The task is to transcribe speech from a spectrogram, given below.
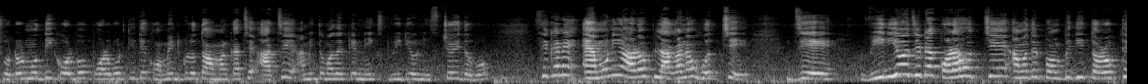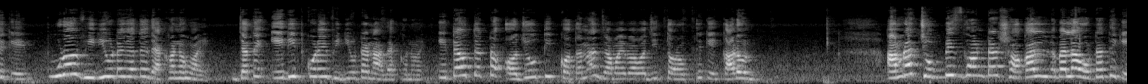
ছোটোর মধ্যেই করব। পরবর্তীতে কমেন্টগুলো তো আমার কাছে আছে। আমি তোমাদেরকে নেক্সট ভিডিও নিশ্চয়ই দেবো। সেখানে এমনই আরোপ লাগানো হচ্ছে যে ভিডিও যেটা করা হচ্ছে আমাদের পম্পিদির তরফ থেকে, পুরো ভিডিওটা যাতে দেখানো হয়, যাতে এডিট করে ভিডিওটা না দেখানো হয়, এটাও তো একটা অযৌক্তিক কথা না জামাই বাবাজির তরফ থেকে। কারণ আমরা চব্বিশ ঘণ্টার সকালবেলা ওটা থেকে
